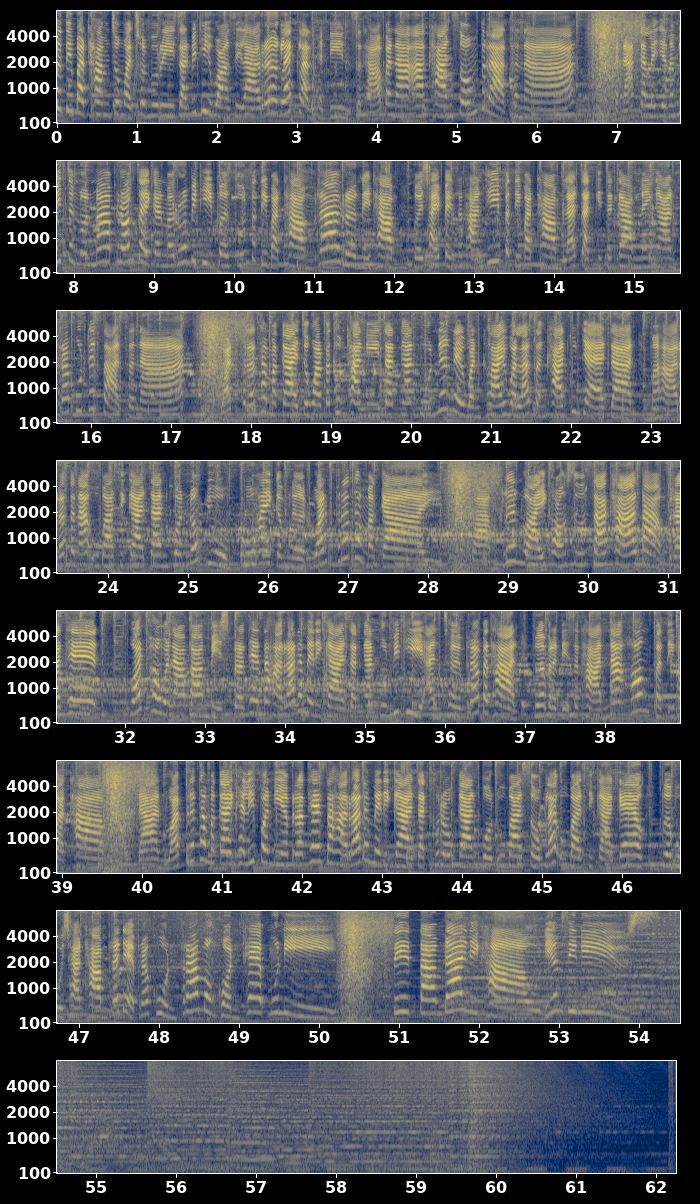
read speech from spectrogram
ปฏิบัติธรรมจังหวัดชนบุรีจัดพิธีวางศิลาฤกษ์และกลั่นแผ่นดิน สถาปนาอาคารสมปรารถนา คณะกัลยาณมิตรจำนวนมากพร้อมใจกันมาร่วมพิธีเปิดศูนย์ปฏิบัติธรรม ร่าเริงในธรรม เพื่อใช้เป็นสถานที่ปฏิบัติธรรม และจัดกิจกรรมในงานพระพุทธศาสนา วัดพระธรรมกายจังหวัดปทุมธานีจัดงานบุญเนื่องในวันคล้ายวันละสังขารคุณยายอาจารย์ มหารัตนอุบาสิกาจันทร์คนนกยูงผู้ให้กำเนิดวัดพระธรรมกาย ความเคลื่อนไหวของศูนย์สาขาต่างประเทศ วัดภาวนาปามบีชประเทศสหรัฐอเมริกาจัดงานบุญพิธีอัญเชิญพระประธาน เพื่อประดิษฐานณห้องปฏิบัติธรรม ด้านวัดพระธรรมกายแคลิฟอร์เนีย ประเทศสหรัฐอเมริกาจัดโครงการบวชอุบาสกและอุบาสิกาแก้ว เพื่อบูชาธรรมพระเดชพระคุณ พระมงคลเทพมุนี ติดตามได้ในข่าว DMC News ส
